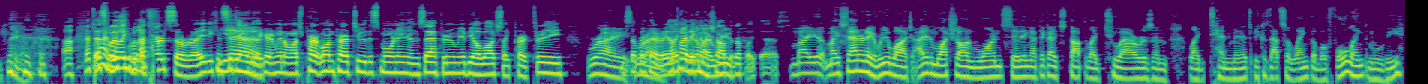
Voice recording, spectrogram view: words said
you know uh, that's, That's what I wish like about the parts, though, right? You can sit down and be like, "All right, I'm going to watch part one, part two this morning, and this afternoon maybe I'll watch like part three right stuff like that, right. right? I That's like how they kind of chopped re- it up like that. My uh, my Saturday rewatch, I didn't watch it all in one sitting. I think I stopped at like two hours and like ten minutes because that's the length of a full length movie.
